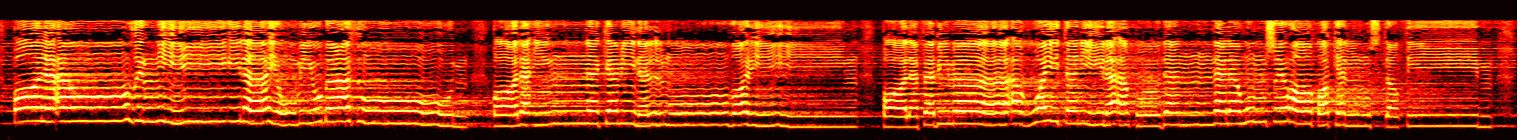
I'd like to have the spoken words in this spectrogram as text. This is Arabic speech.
قال أنظرني إلى يوم يبعثون. قال إنك من المنظرين. قال فبما أغويتني لأقعدن لهم صراطك المستقيم.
